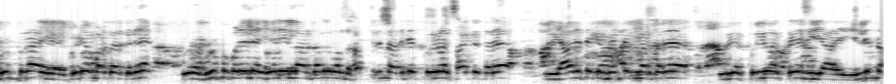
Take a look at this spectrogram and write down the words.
ಗ್ರೂಪ್ನ ವಿಡಿಯೋ ಮಾಡ್ತಾ ಇರ್ತೀನಿ. ಇವರ ಗ್ರೂಪ್ಗಳಲ್ಲಿ ಏನಿಲ್ಲ ಅಂತಂದ್ರೆ ಒಂದು ಹತ್ತರಿಂದ ಹದಿನೈದು ಕುರಿಗಳನ್ನ ಸಾಕಿರ್ತಾರೆ. ಯಾವ ರೀತಿಯಾಗಿ ಮೇಂಟೈನ್ ಮಾಡ್ತಾರೆ ಇವರಿಗೆ ಕುರಿಗಳ ಕ್ರೇಜ್ ಎಲ್ಲಿಂದ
